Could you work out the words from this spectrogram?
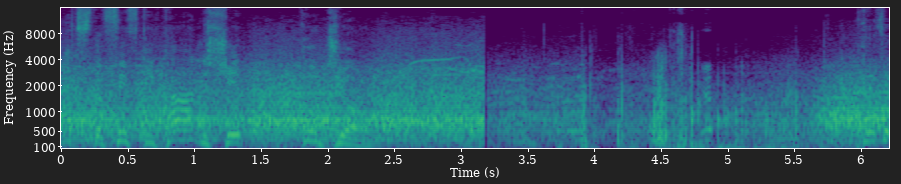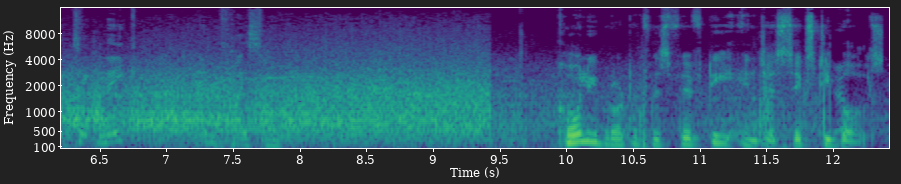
That's the 50 partnership. Good job. yep, Perfect technique and placement. Kohli brought up his 50 in just 60 balls.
